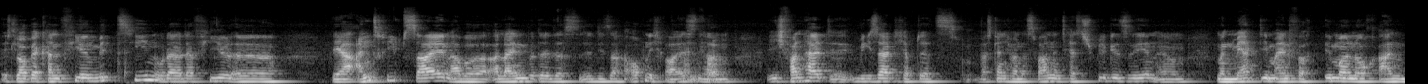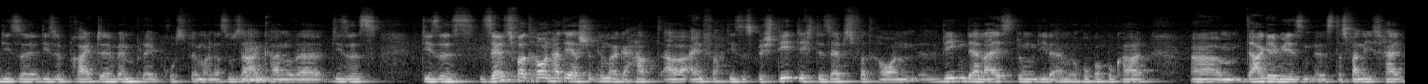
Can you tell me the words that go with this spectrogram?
ich glaube, er kann viel mitziehen oder da viel äh, ja, Antrieb sein, aber allein würde das äh, die Sache auch nicht reißen. Ähm, ich fand halt, äh, wie gesagt, ich habe jetzt, weiß gar nicht wann das war, ein Testspiel gesehen. Ähm, man merkt ihm einfach immer noch an diese, diese breite Wembley-Brust, wenn man das so sagen mhm. kann, oder dieses dieses Selbstvertrauen hat er ja schon immer gehabt, aber einfach dieses bestätigte Selbstvertrauen wegen der Leistung, die da im Europapokal ähm, da gewesen ist, das fand ich halt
